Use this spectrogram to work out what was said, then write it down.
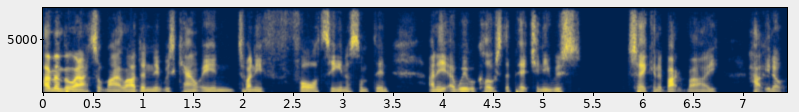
I remember when I took my lad and it was county in 2014 or something, and, he, and we were close to the pitch, and he was taken aback by how you know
